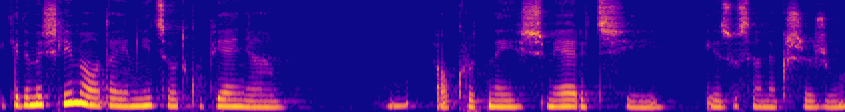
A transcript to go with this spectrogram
I kiedy myślimy o tajemnicy odkupienia, o okrutnej śmierci Jezusa na krzyżu,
